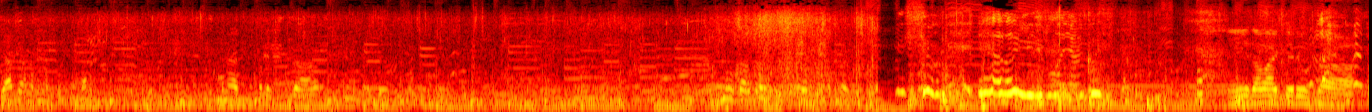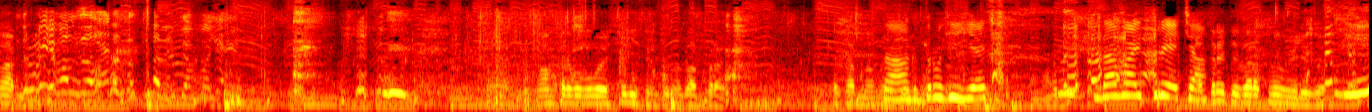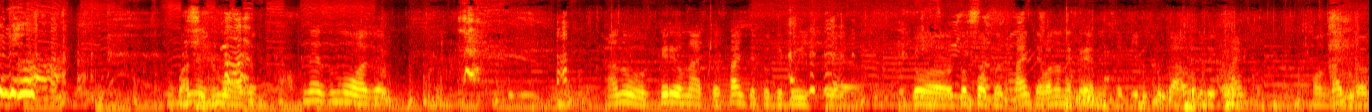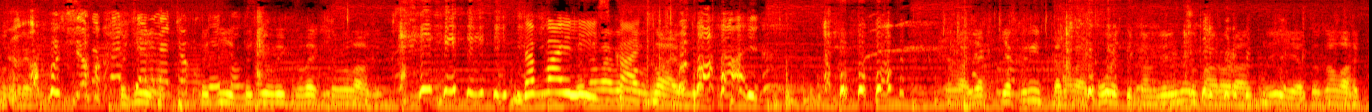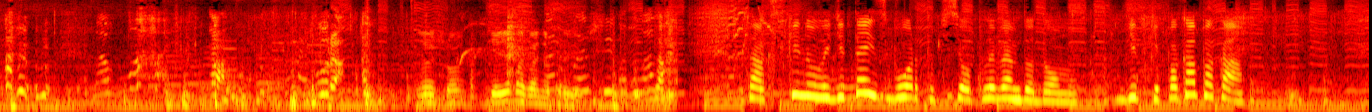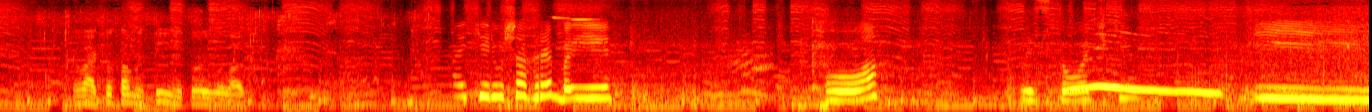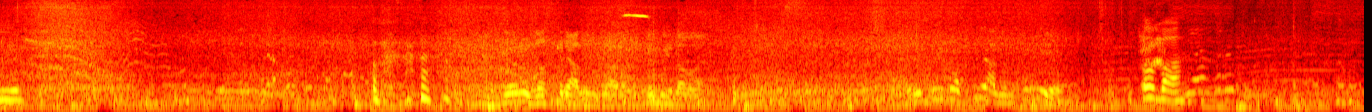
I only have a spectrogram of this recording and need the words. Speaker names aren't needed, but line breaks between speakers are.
Я зараз на кухні, так? Ну, так, так.
Я вилізла якось.
І давай, Кирюша. А,
Другий вам застанеться потім.
вам треба було ще лісеньку назад брати. Хоча б номер
Так,
один.
другий є. Давай
А
третя.
третій зараз не вилізе. Бо не зможе. Не зможе. А ну, Кирил, Настя, станьте туди ближче. До, до попи станьте, воно накрениться більше. Да, туди станьте. Вон, бачите, воно крениться. Тоді, тоді, тоді лег- легше вилазить.
Давай лізь,
Давай
Кать.
виповзай вже. Давай, як, як рибка, давай, хвостиком вільни пару раз і це залазь.
Ура!
Ну і що? Ще є бажання привіт?
Так, скинули дітей з борту, все, пливемо додому. Дітки, пока-пока.
Давай, хто саме сильний, той і вилазить.
Ай, Кирюша, гриби. О, листочки. І
Гриби застрянем зараз. Гриби давай. Гриби застрянем, Кирил.
оба.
